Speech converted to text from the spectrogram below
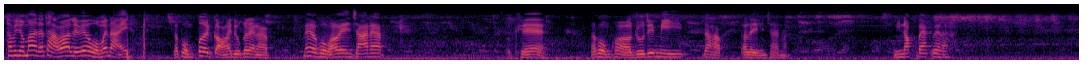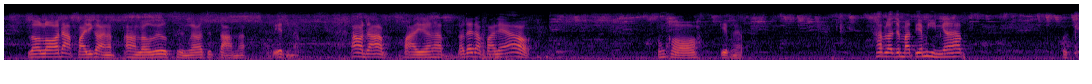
ท่านผู้ชมอาจจะถามว่าเลเวลผมไปไหน แล้วผมเปิดกล่องให้ดูก็ได้นะครับนี่ผมเอาเอนชาร์นะครับ อเค แล้วผมขอดูที่มีดาบอะไรอนชาร์มั้งมีน็อกแบ็กด้วยนะ เรารอดาบไฟดีกว่านะอ่าเราเลือกถึงแล้วสิบสามนะสิบเอ็ดนะอ้าวดาบไฟแล้วนะครับ เราได้ดาบไฟแล้ว ผมขอเก็บนะครับ ครับเราจะมาเตรียมหินกันนะครับ โอเค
